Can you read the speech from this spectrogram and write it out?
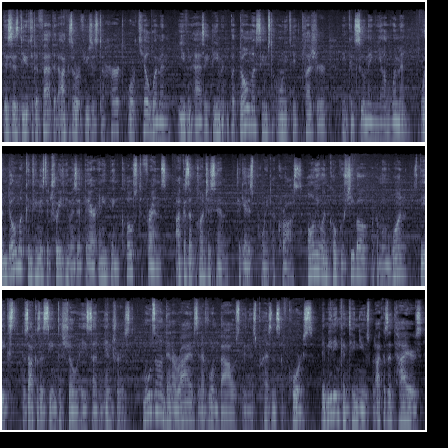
This is due to the fact that Akaza refuses to hurt or kill women even as a demon, but Doma seems to only take pleasure in consuming young women. When Doma continues to treat him as if they are anything close to friends, Akaza punches him to get his point across. Only when Kokushibo, Upper Moon 1, speaks does Akaza seem to show a sudden interest. Muzan then arrives and everyone bows in his presence of course. The meeting continues but Akaza tires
